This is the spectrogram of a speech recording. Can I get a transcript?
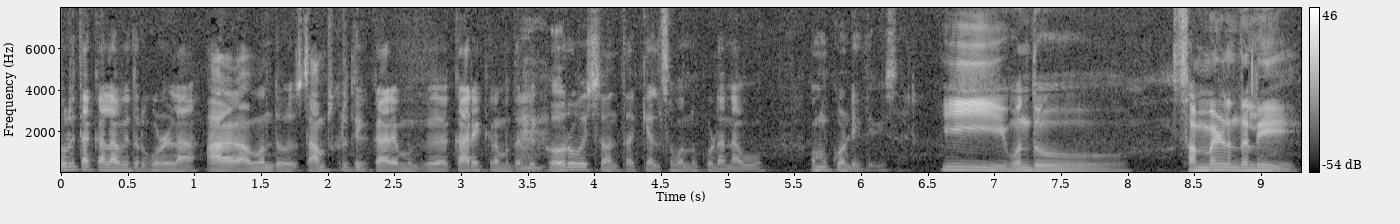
ನುರಿತ ಕಲಾವಿದರುಗಳನ್ನ ಆ ಒಂದು ಸಾಂಸ್ಕೃತಿಕ ಕಾರ್ಯ ಕಾರ್ಯಕ್ರಮದಲ್ಲಿ ಗೌರವಿಸುವಂತ ಕೆಲಸವನ್ನು ಕೂಡ ನಾವು ಹಮ್ಮಿಕೊಂಡಿದ್ದೀವಿ ಸರ್. ಈ ಒಂದು ಸಮ್ಮೇಳನದಲ್ಲಿ,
